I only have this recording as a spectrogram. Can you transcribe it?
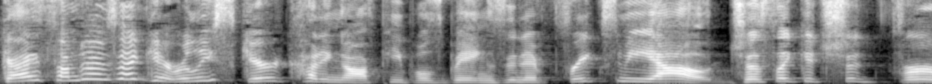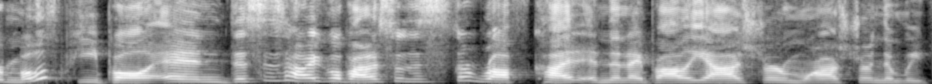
Guys, sometimes I get really scared cutting off people's bangs and it freaks me out, just like it should for most people. And this is how I go about it. So this is the rough cut and then I balayaged her and washed her and then we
